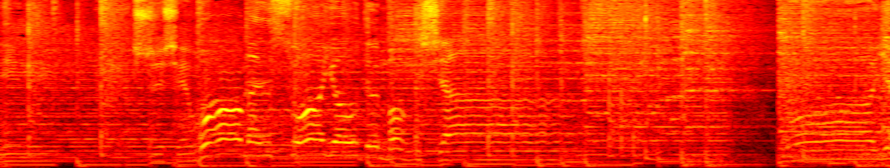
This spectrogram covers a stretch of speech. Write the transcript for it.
你，实现我们所有的梦想。我要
